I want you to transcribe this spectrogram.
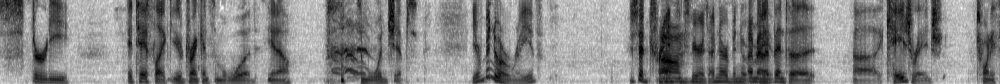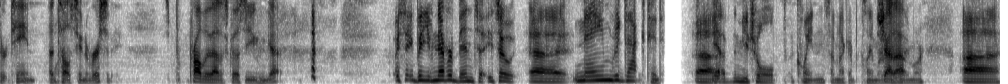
sturdy. It tastes like you're drinking some wood. You know, some wood chips. You ever been to a rave? You said trance Um, experience. I've never been to a I mean, rave. I've been to uh, Cage Rage 2013 at Tufts University. It's pr- probably about as close as you can get. See, but you've never been to so uh, Name redacted. uh, Yep. the mutual acquaintance. I'm not going to claim Shout reference out. anymore. Uh,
